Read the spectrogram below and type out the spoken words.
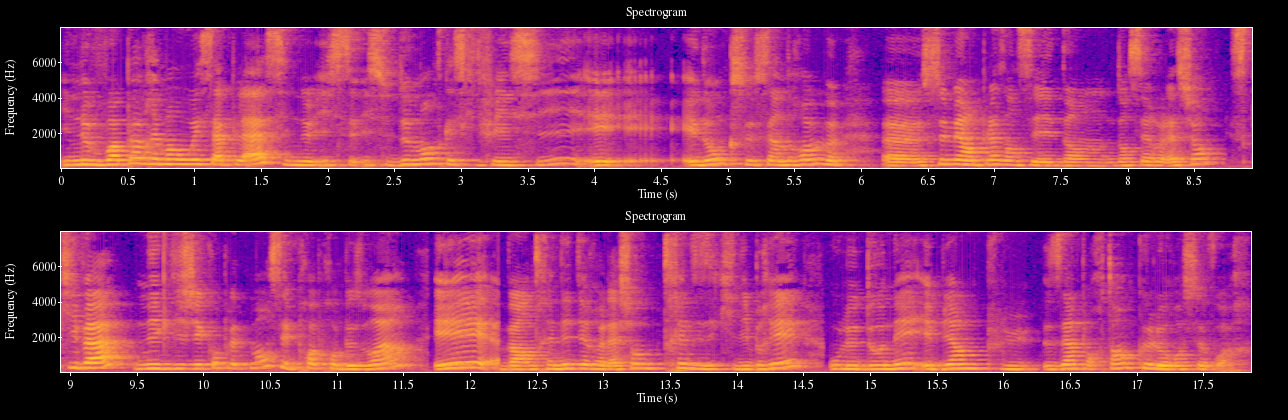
il ne voit pas vraiment où est sa place, il, il, se, demande qu'est-ce qu'il fait ici et, et, donc ce syndrome euh, se met en place dans ses, dans, dans ses relations, ce qui va négliger complètement ses propres besoins et va entraîner des relations très déséquilibrées où le donner est bien plus important que le recevoir.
